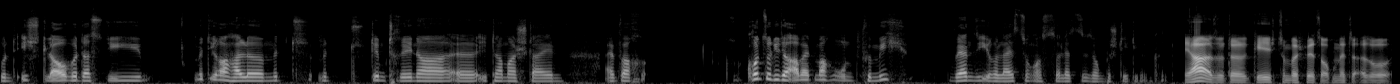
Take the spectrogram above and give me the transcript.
Und ich glaube, dass die mit ihrer Halle, mit, mit dem Trainer äh, Itamar Stein einfach grundsolide Arbeit machen und für mich werden sie ihre Leistung aus der letzten Saison bestätigen können. Ja, also da gehe ich zum Beispiel jetzt auch mit. Also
